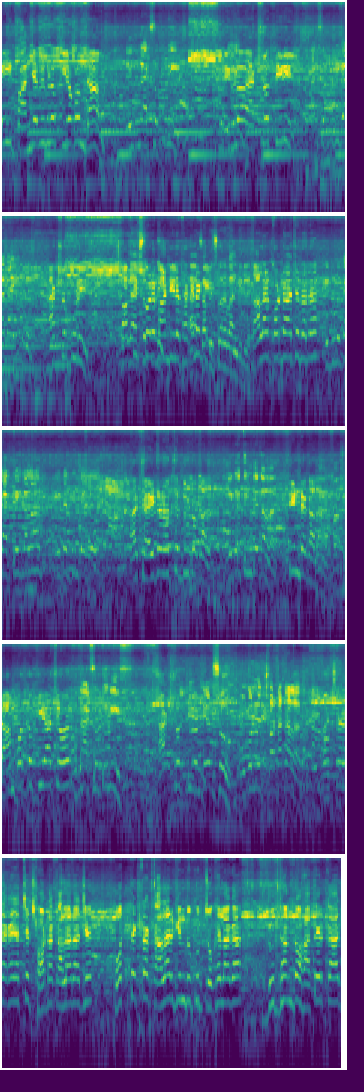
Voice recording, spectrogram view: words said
এই পাঞ্জাবিগুলো কীরকম দাম? এগুলো একশো তিরিশ। একশো কুড়ি একশো সব করে বান্ডিলে থাকে না করে বান্ডিলে। কালার কটা আছে দাদা? এগুলো একটাই কালার এটা তিনটা কালার আচ্ছা এটার হচ্ছে দুটো কালার এটা তিনটে কালার তিনটে কালার দাম কত কি আছে ওর? একশো তিরিশ। একশো তিরিশ। দেড়শো। ওগুলো ছটা কালার বক্সে দেখা যাচ্ছে ছটা কালার আছে। প্রত্যেকটা কালার কিন্তু খুব চোখে লাগা। দুর্দান্ত হাতের কাজ।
